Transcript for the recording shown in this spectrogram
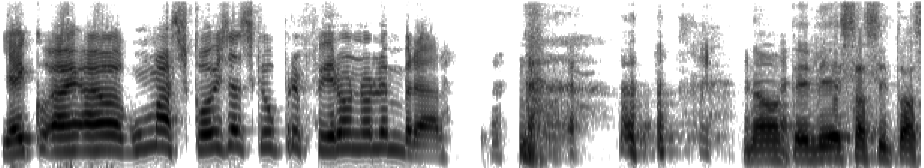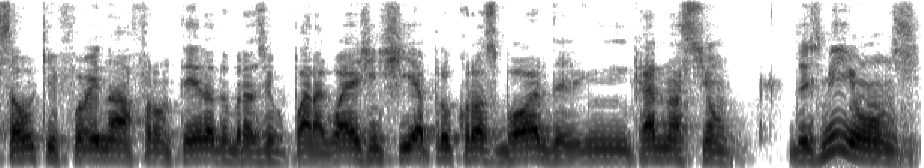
E aí, há algumas coisas que eu prefiro não lembrar. Não, teve essa situação que foi na fronteira do Brasil com o Paraguai. A gente ia para o cross-border em Encarnação, 2011.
